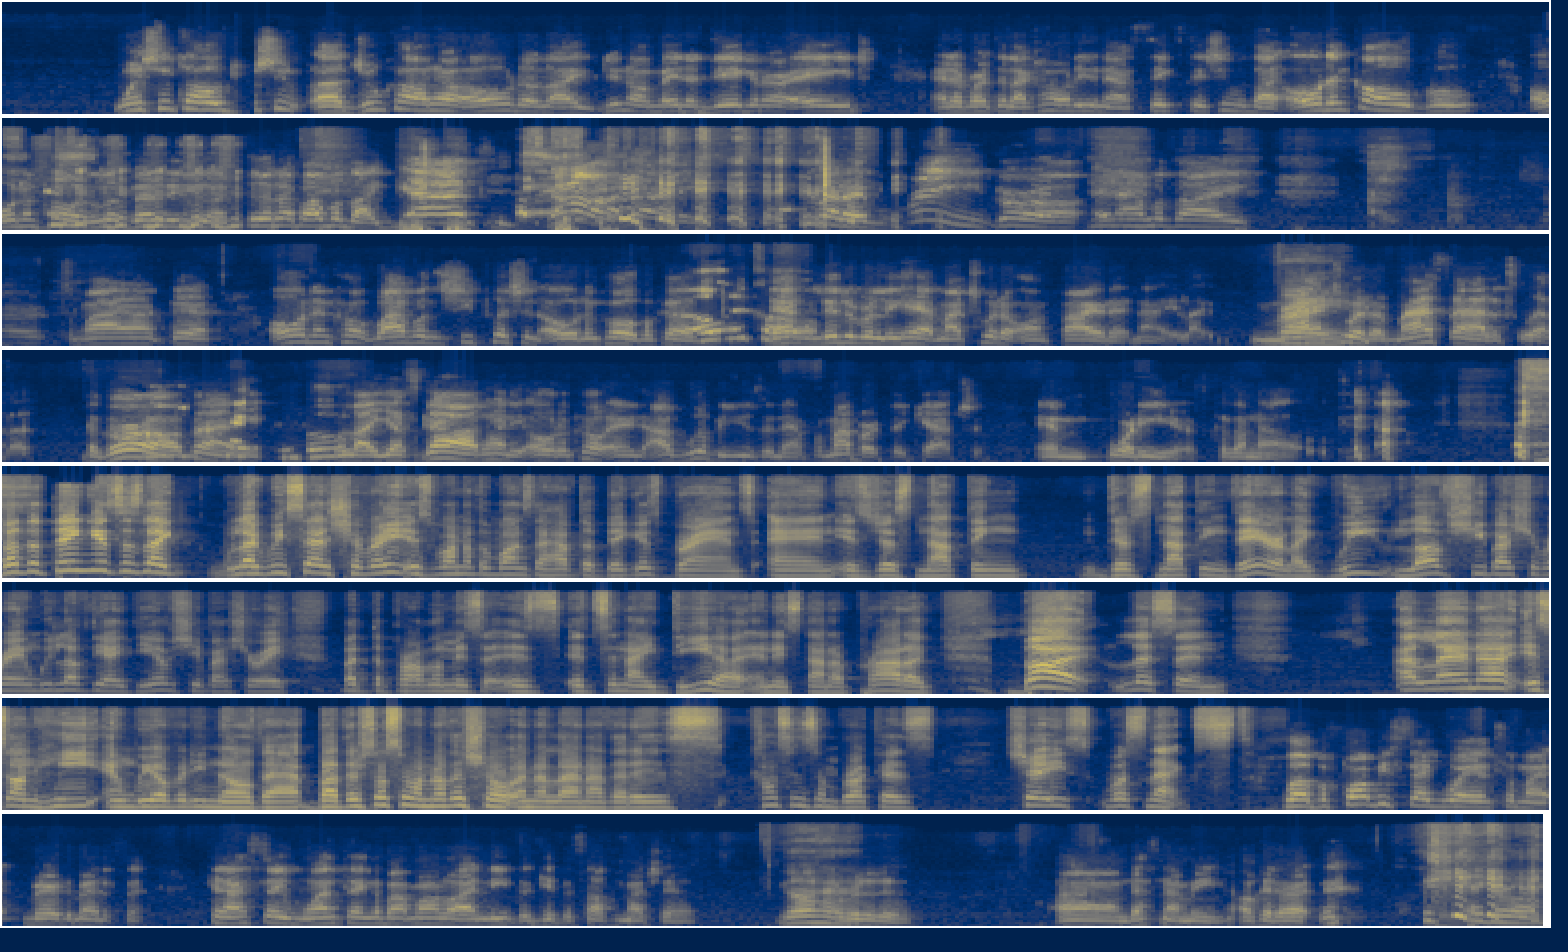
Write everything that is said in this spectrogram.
When she told she, uh, Drew called her old, or like you know, made a dig at her age at her birthday, like how old are you now? Sixty. She was like old and cold, boo. Old and cold, a little better than you. And stood up. I was like, yes, God, honey. you better read, girl. And I was like, shirts, why aren't there old and cold? Why wasn't she pushing old and cold? Because Old and cold. that literally had my Twitter on fire that night. Like my Right. Twitter, my side of Twitter. The girls, honey, Boo. were like, yes, God, honey, old and cold. And I will be using that for my birthday caption in 40 years because I'm not old. but the thing is, is like like we said, Sheree is one of the ones that have the biggest brands, and it's just nothing. There's nothing there. Like we love She by Sheree, and we love the idea of She by Sheree, but the problem is, is it's an idea and it's not a product. But listen, Atlanta is on heat, and we already know that. But there's also another show in Atlanta that is causing some ruckus. Chase, what's next? Well, before we segue into my married to medicine, can I say one thing about Marlo? I need to get this off of my chest. Go ahead. I ahead. really do. Um, that's not me. Okay, all right. hey, girl.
